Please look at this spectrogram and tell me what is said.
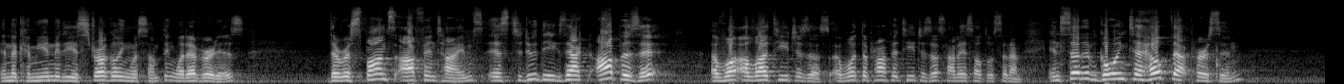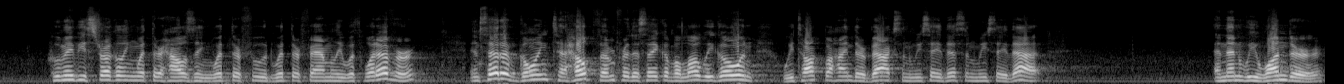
in the community is struggling with something, whatever it is. The response oftentimes is to do the exact opposite of what Allah teaches us, of what the Prophet teaches us. Instead of going to help that person who may be struggling with their housing, with their food, with their family, with whatever, Instead of going to help them for the sake of Allah, we go and we talk behind their backs and we say this and we say that. And then we wonder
